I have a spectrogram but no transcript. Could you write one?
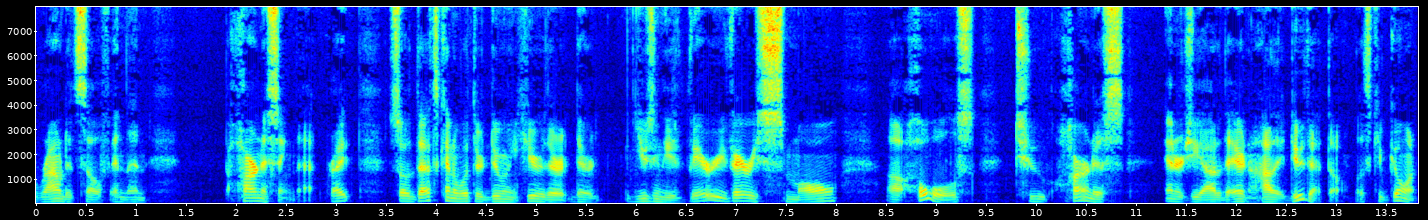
around itself and then harnessing that, right? So that's kind of what they're doing here. They're they're using these very very small uh, holes to harness energy out of the air. Now, how they do that, though, let's keep going.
